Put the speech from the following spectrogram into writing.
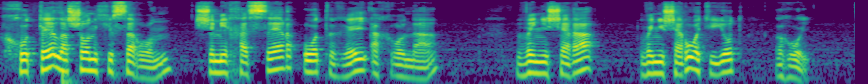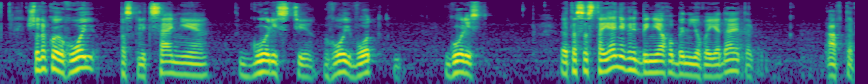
Хоте лашон хисарон, шемихасер от гей ахрона, венишара, венишару отиот гой. Что такое гой? Восклицание горести, гой, вот, горесть. Это состояние, говорит Беньяху бен Йохояда, это автор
